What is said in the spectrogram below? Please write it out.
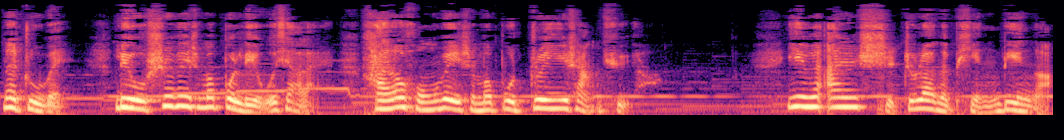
那诸位，柳氏为什么不留下来？韩红为什么不追上去啊？因为安史之乱的平定啊，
